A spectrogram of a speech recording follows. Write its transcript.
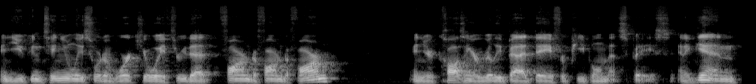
and you continually sort of work your way through that farm to farm to farm and you're causing a really bad day for people in that space. And again,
